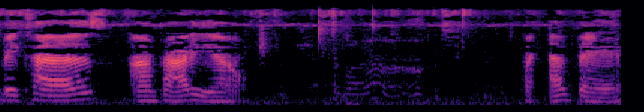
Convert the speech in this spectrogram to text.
Because I'm proud of you. Forever.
